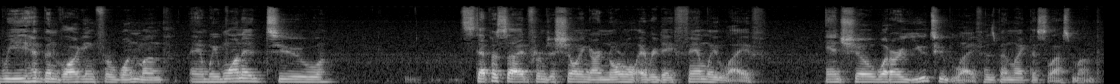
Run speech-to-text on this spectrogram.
we have been vlogging for one month and we wanted to step aside from just showing our normal everyday family life and show what our YouTube life has been like this last month.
